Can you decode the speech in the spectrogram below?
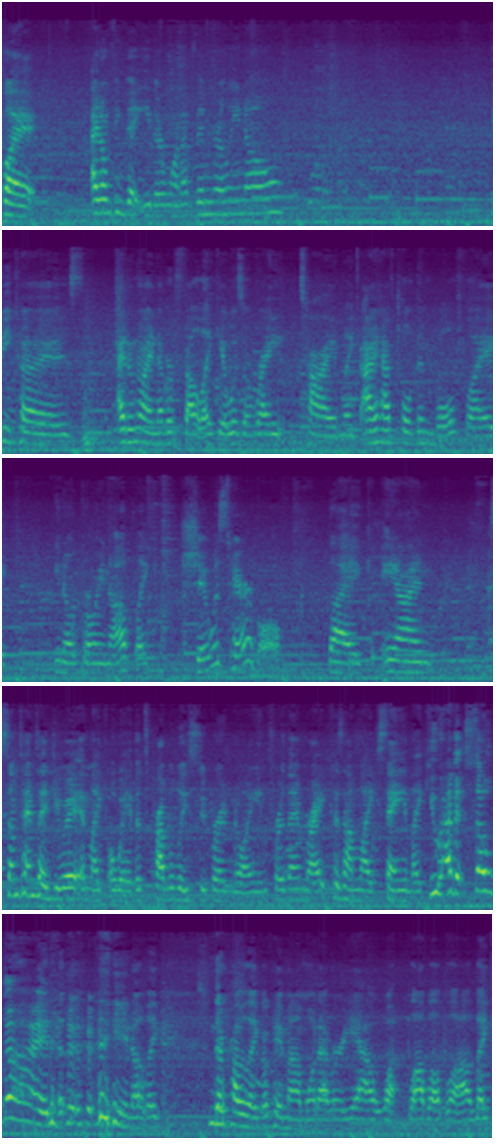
but I don't think that either one of them really know because I don't know, I never felt like it was a right time. Like, I have told them both, like, you know, growing up, like, shit was terrible. Like, and sometimes I do it in like a way that's probably super annoying for them, right? Because I'm like saying, like, you have it so good, you know, like, they're probably like, okay, mom, whatever, yeah, what, blah, blah, blah. Like,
